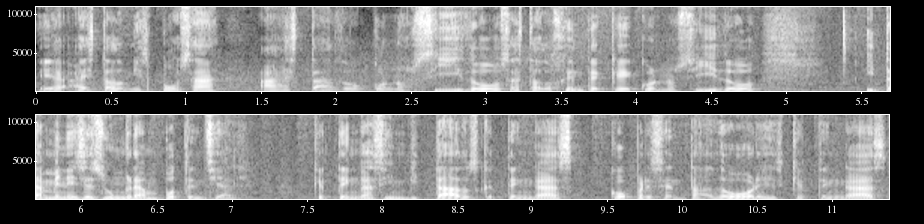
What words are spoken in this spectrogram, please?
eh, ha estado mi esposa, ha estado conocidos, ha estado gente que he conocido. Y también ese es un gran potencial. Que tengas invitados, que tengas copresentadores, que tengas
